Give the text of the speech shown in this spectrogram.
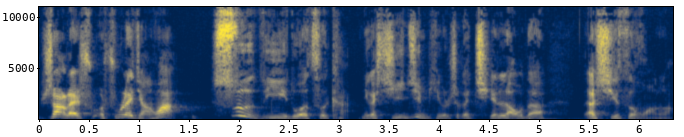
上来说出来讲话，四亿多次看。你看习近平是个勤劳的呃习子皇啊，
